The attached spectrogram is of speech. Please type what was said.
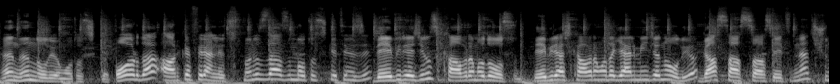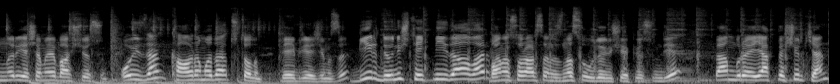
Hın hın oluyor motosiklet. Orada arka frenle tutmanız lazım motosikletinizi. Debriyajınız kavramada olsun. Debriyaj kavramada gelmeyince ne oluyor? Gaz hassasiyetinden şunları yaşamaya başlıyorsun. O yüzden kavramada tutalım debriyajımızı. Bir dönüş tekniği daha var. Bana sorarsanız nasıl U dönüş yapıyorsun diye. Ben buraya yaklaşırken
